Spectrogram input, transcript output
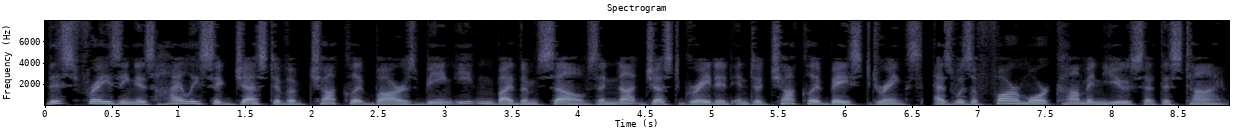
This phrasing is highly suggestive of chocolate bars being eaten by themselves and not just grated into chocolate-based drinks, as was a far more common use at this time.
